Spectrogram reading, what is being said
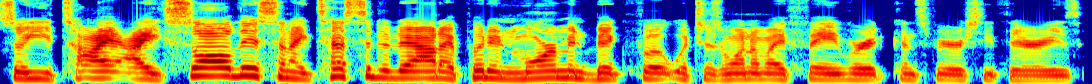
So you tie, I saw this and I tested it out. I put in Mormon Bigfoot, which is one of my favorite conspiracy theories,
